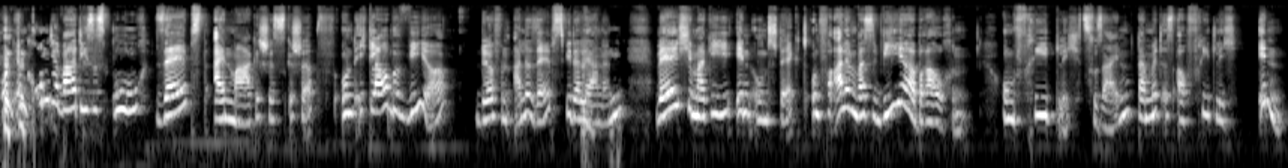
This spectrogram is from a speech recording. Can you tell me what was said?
Und im Grunde war dieses Buch selbst ein magisches Geschöpf. Und ich glaube, wir dürfen alle selbst wieder lernen, welche Magie in uns steckt und vor allem, was wir brauchen, um friedlich zu sein, damit es auch friedlich in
